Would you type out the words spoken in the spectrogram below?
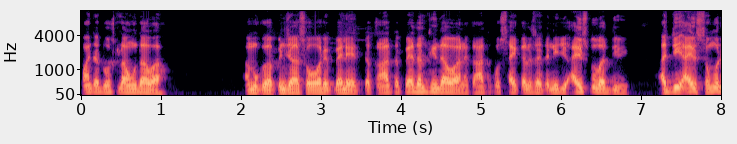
પાંચ ડોસલા ઊંધાવા, અમુક પંજાસ ઓવર પહેલે, તો કાં તો પેદલ થીંદાવા ને કાં તો કોઈ સાયકલ છે તેની જે આયુષ બી વધી હજી આયુષ સમૂર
